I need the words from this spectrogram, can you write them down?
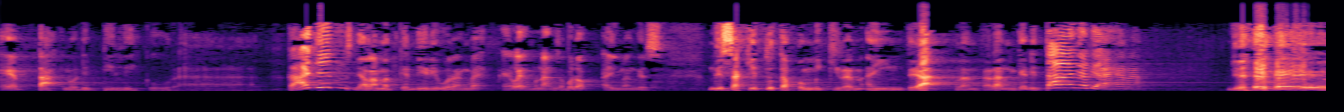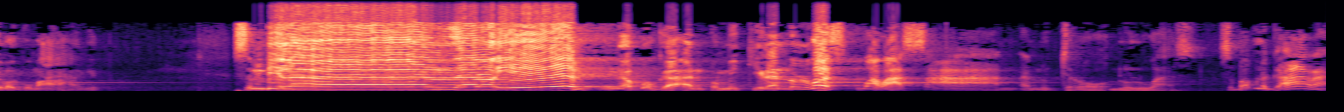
Eta nu dipilih ke orang. Kajen nyelamatkan diri orang baik eleh menang sabodok. Aing manggis geus sakitu ta pemikiran aing teh lantaran engke ditanya di akhirat. Jehehe bang kumaha gitu. 9 ngabogaan pemikiran luas. Wawasan. Anu jero luas. Sebab negara.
